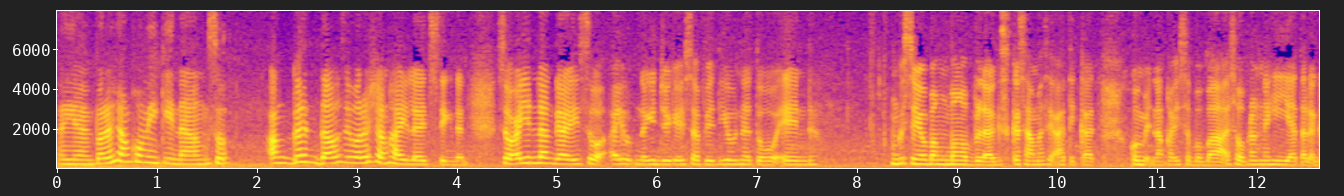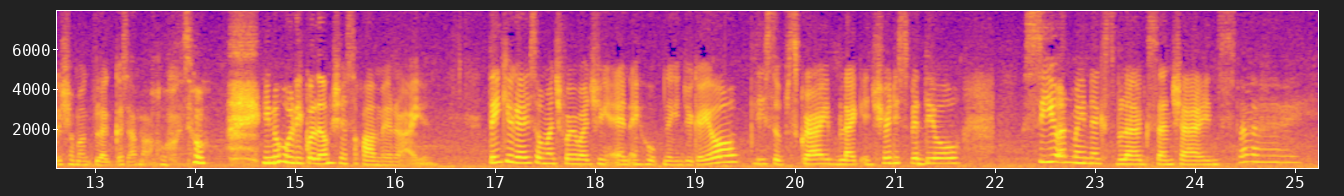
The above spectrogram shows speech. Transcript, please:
Ayan. Para siyang kumikinang. So, ang ganda kasi para siyang highlights. Tignan. So, ayun lang guys. So, I hope nag-enjoy kayo sa video na to. And, kung gusto nyo bang mga vlogs kasama si Ate Kat, comment lang kayo sa baba. Sobrang nahiya talaga siya mag-vlog kasama ako. So, hinuhuli ko lang siya sa camera. Ayun. Thank you guys so much for watching and I hope nag-enjoy kayo. Please subscribe, like, and share this video. See you on my next vlog, Sunshines. Bye!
